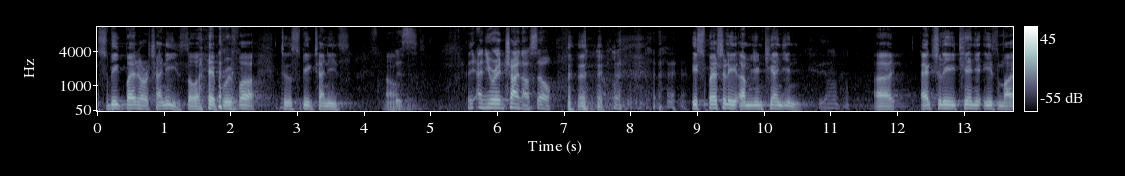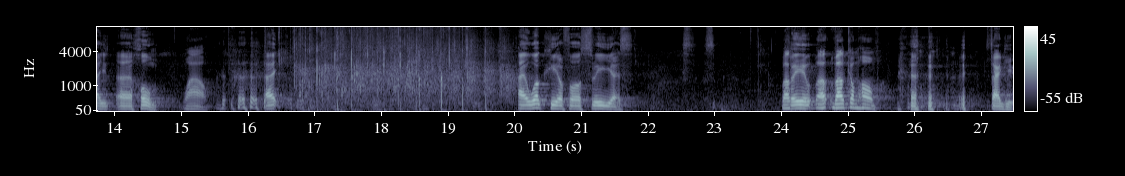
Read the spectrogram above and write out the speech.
speak better Chinese, so I prefer to speak Chinese. Um, and you're in China, so. Especially, I'm in Tianjin. Uh, actually, Tianjin is my uh, home. Wow. I, I worked here for three years. Welcome, you, well, welcome home. Thank you.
